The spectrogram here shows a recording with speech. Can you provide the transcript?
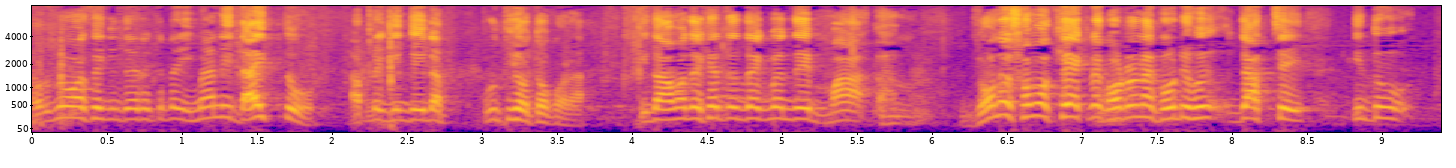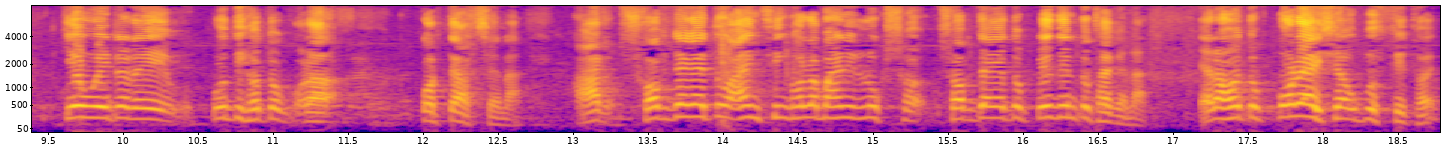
ধর্মেও আছে, কিন্তু এটা একটা ইমানই দায়িত্ব আপনি কিন্তু এটা প্রতিহত করা। কিন্তু আমাদের ক্ষেত্রে দেখবেন যে মা জনসমক্ষে একটা ঘটনা ঘটে যাচ্ছে, কিন্তু কেউ এটার প্রতিহত করা, করতে আসছে না। আর সব জায়গায় তো আইন শৃঙ্খলা বাহিনীর লোক সব জায়গায় তো প্রেজেন্টও থাকে না। এরা হয়তো পরে এসে উপস্থিত হয়।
